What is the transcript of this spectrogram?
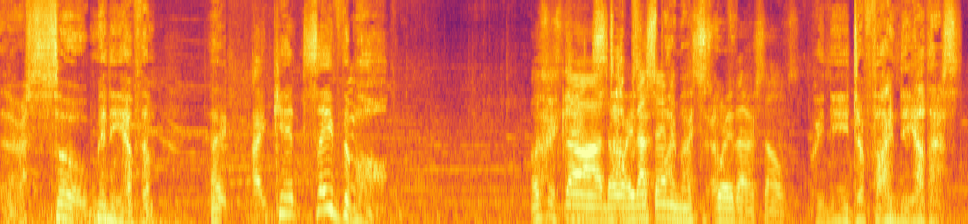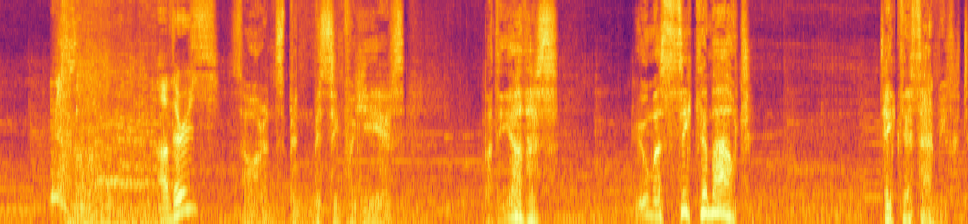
There are so many of them. I I can't save them all. Let's just uh, don't worry about them by and let's just worry about ourselves. We need to find the others. Others? Soren's been missing for years. But the others, you must seek them out. Take this amulet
